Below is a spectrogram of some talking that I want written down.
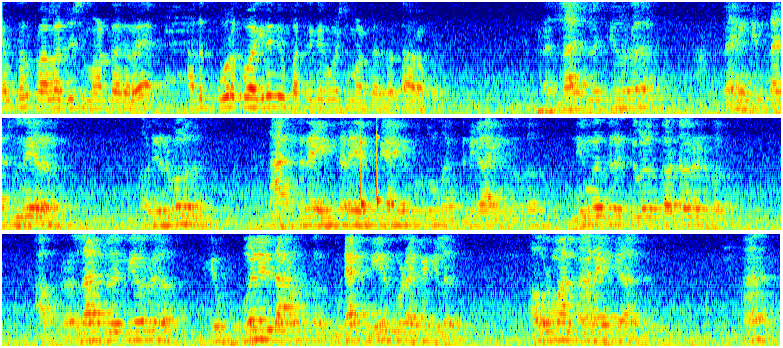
ಕೆಲಸನ ಪ್ರಹ್ಲಾದ್ ಜೋಶಿ ಮಾಡ್ತಾ ಇದಾರೆ. ಅದಕ್ಕೆ ಪೂರಕವಾಗಿನೇ ನೀವು ಪತ್ರಿಕಾಗೋಷ್ಠಿ ಮಾಡ್ತಾ ಇದ್ದೀರ ಅಂತ ಆರೋಪ ಇದೆ. ಪ್ರಹ್ಲಾದ್ ಜೋಶಿ ಅವರು ನನಗಿಂತ ಜೂನಿಯರ್ ಅವ್ರು. ಇರ್ಬೋದು. ನಾಲ್ಕು ಸರಿ, ಐದು ಸರಿ ಎಂ ಪಿ ಆಗಿರ್ಬೋದು, ಮಂತ್ರಿಗಳಾಗಿರ್ಬೋದು, ನಿಮ್ಮ ದೃಷ್ಟಿಗಳು ದೊಡ್ಡವ್ರು ಇರ್ಬೋದು. ಆ ಪ್ರಹ್ಲಾದ್ ಜೋಶಿ ಅವರು ಹುಬ್ಬಳ್ಳಿ ಒಂದು ಕುಡ್ಯಾಕ ನೀರು ಕೊಡಕ್ಕಾಗಿಲ್ಲ ಅದು. ಅವ್ರ ಮಾತು ನಾನೇ ಕೇಳೋದು. ಹಾ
